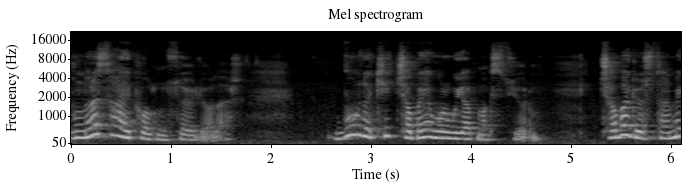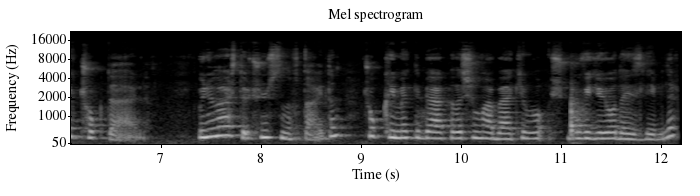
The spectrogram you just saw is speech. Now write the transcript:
bunlara sahip olduğunu söylüyorlar. Buradaki çabaya vurgu yapmak istiyorum. Çaba göstermek çok değerli. Üniversite 3. sınıftaydım. Çok kıymetli bir arkadaşım var. Belki bu, bu videoyu o da izleyebilir.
